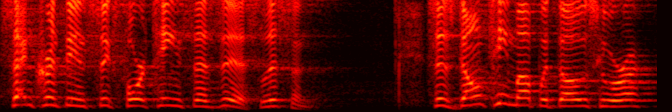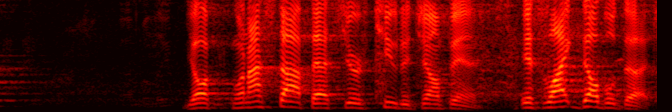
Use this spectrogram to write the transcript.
2 Corinthians 6:14 says this, listen. It says, don't team up with those who are Y'all, when I stop, that's your cue to jump in. It's like double dutch.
